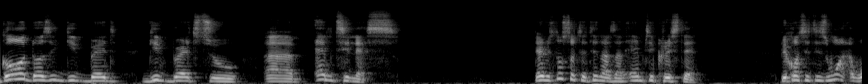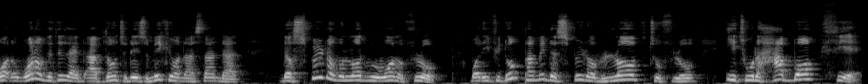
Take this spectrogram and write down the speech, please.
God doesn't give birth give birth to um, emptiness. There is no such a thing as an empty Christian, because it is one one of the things that I've done today is to make you understand that the spirit of the Lord will want to flow. But if you don't permit the spirit of love to flow, it will harbor fear.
